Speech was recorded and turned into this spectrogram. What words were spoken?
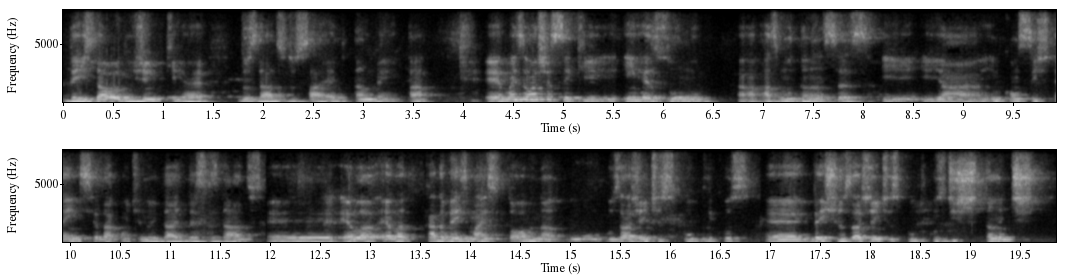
desde a origem que é dos dados do SAEB também, tá? É, mas eu acho assim que, em resumo, as mudanças e, e, a inconsistência da continuidade desses dados, é, ela, ela cada vez mais torna o, os agentes públicos, é, deixa os agentes públicos distantes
